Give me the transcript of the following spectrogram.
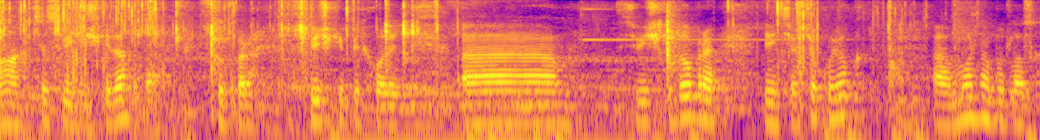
Ага, це свічечки, так? Да? Супер. Свічки підходять. Е, свічки добре. Дивіться, ось кульок. А можна, будь ласка,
